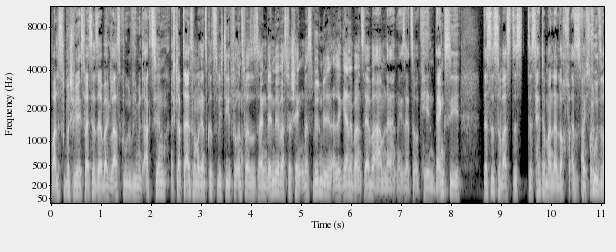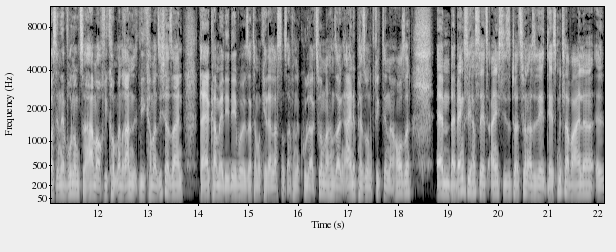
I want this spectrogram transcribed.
War alles super schwierig, ich weiß ja selber Glaskugel wie mit Aktien. Ich glaube, da ist nochmal ganz kurz das Wichtige für uns war sozusagen, wenn wir was verschenken, was würden wir denn alle gerne bei uns selber haben? Da hatten wir gesagt, so, okay, ein Banksy, das ist sowas, das, das hätte man dann doch, also es wäre cool, sowas in der Wohnung zu haben, auch wie kommt man ran, wie kann man sicher sein. Daher kam ja die Idee, wo wir gesagt haben, okay, dann lasst uns einfach eine coole Aktion machen, sagen, eine Person kriegt den nach Hause. Ähm, bei Banksy hast du jetzt eigentlich die Situation, also der, der ist mittlerweile äh,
